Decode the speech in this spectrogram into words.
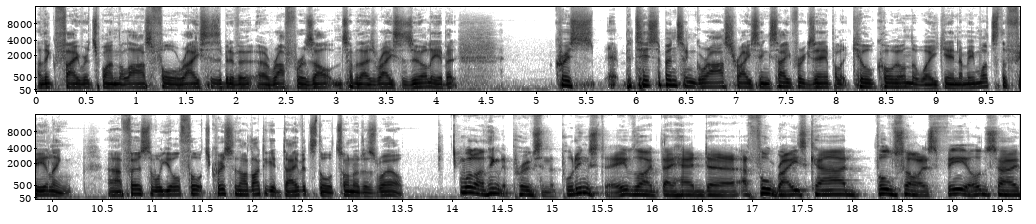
I think favourites won the last four races. A bit of a, a rough result in some of those races earlier, but Chris, participants in grass racing, say for example at Kilcoy on the weekend, I mean, what's the feeling? Uh, first of all, your thoughts, Chris, and I'd like to get David's thoughts on it as well. Well, I think the proof's in the pudding, Steve. Like they had uh, a full race card, full size field. So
